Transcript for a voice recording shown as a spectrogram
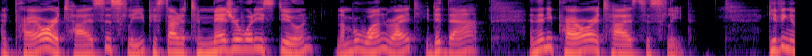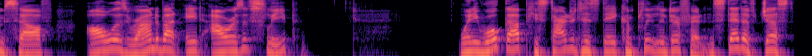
and prioritized his sleep. He started to measure what he's doing. Number one, right? He did that. And then he prioritized his sleep, giving himself always around about eight hours of sleep. When he woke up, he started his day completely different. Instead of just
